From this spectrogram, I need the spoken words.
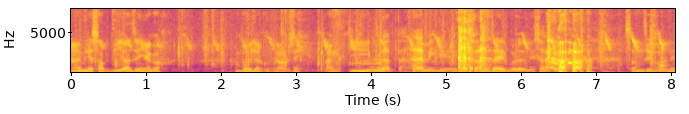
हामीले सक्दियो अझ यहाँको ब्रोइलर कुखुराहरू चाहिँ पाङ्की ल त हामीले होइन सञ्जयबाट नि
